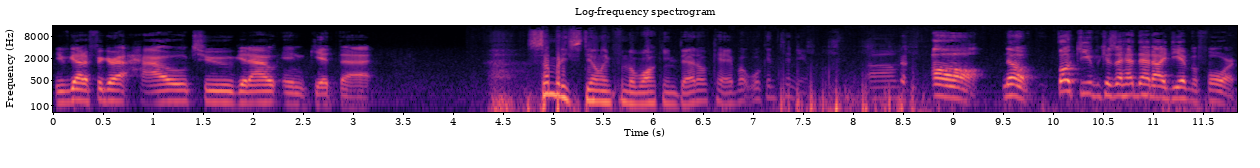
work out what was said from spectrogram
you've got to figure out how to get out and get that. Somebody's stealing from The Walking Dead. Okay, but we'll continue. Um, Oh no, fuck you because I had that idea before.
